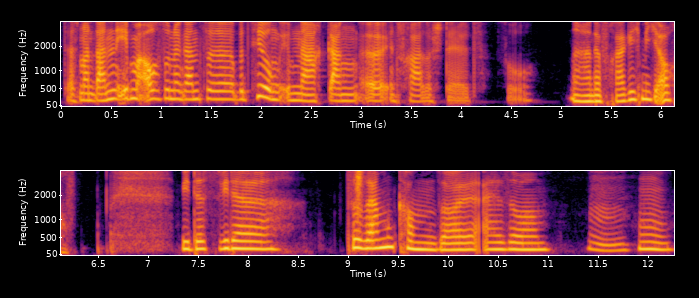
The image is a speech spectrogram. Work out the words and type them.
dass man dann eben auch so eine ganze Beziehung im Nachgang äh, in Frage stellt. So. Na, da frage ich mich auch, wie das wieder zusammenkommen soll. Also. Hm. Hm.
